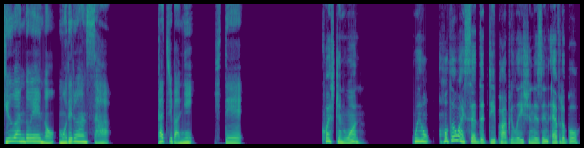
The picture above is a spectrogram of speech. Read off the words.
Q&A のモデルアンサー。立場に否定。 Question 1. Well, although I said that depopulation is inevitable,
